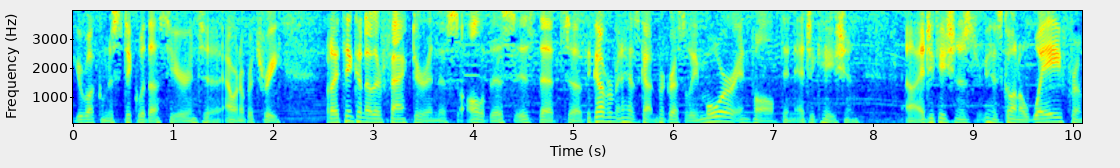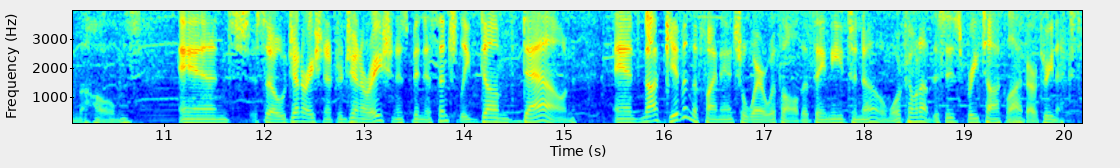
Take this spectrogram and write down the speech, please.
you're welcome to stick with us here into hour number three. But I think another factor in this, all of this, is that uh, the government has gotten progressively more involved in education. Uh, education has, has gone away from the homes, and so generation after generation has been essentially dumbed down and not given the financial wherewithal that they need to know. More coming up. This is Free Talk Live, hour three next.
